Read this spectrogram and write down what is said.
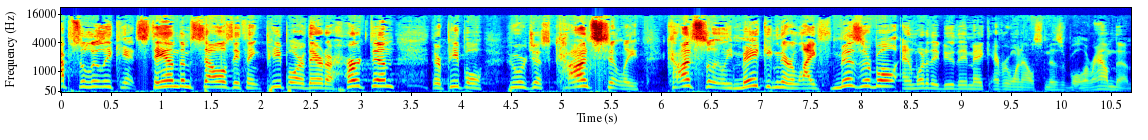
absolutely can't stand themselves? They think people are there to hurt them. They're people who are just constantly, constantly making their life miserable. And what do they do? They make everyone else miserable around them.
